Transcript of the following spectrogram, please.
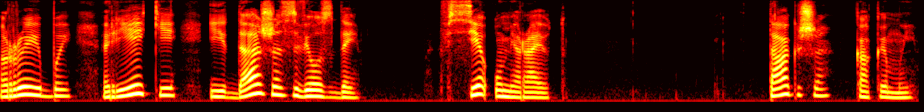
рыбы, реки и даже звезды. Все умирают. Так же, как и мы.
